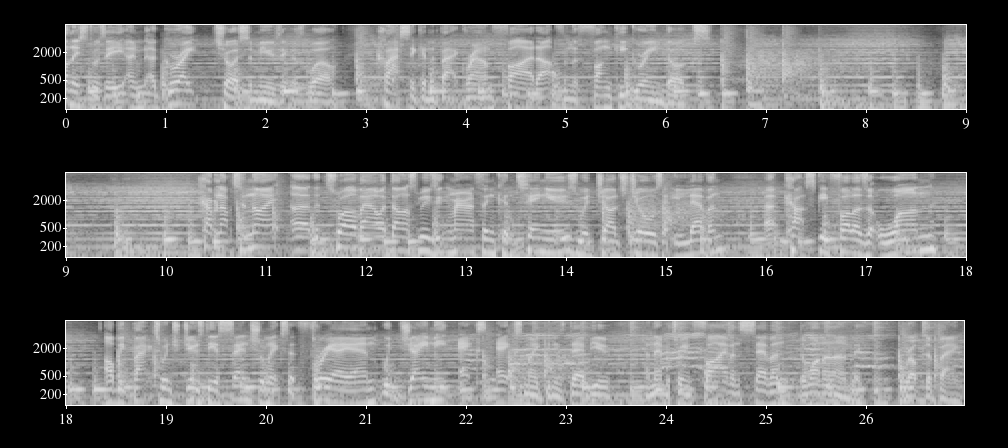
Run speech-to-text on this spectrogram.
Honest was he? And a great choice of music as well. Classic in the background, fired up from the funky Green Dogs. Coming up tonight, uh, the 12 hour dance music marathon continues with Judge Jules at 11. Uh, Kutski follows at 1. I'll be back to introduce the Essential Mix at 3 a.m. with Jamie XX making his debut. And then between 5 and 7, the one and only Rob da Bank.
